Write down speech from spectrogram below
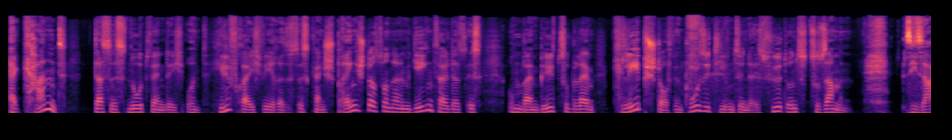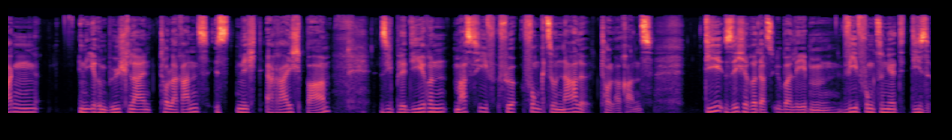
erkannt dass es notwendig und hilfreich wäre. Das ist kein Sprengstoff, sondern im Gegenteil, das ist, um beim Bild zu bleiben, Klebstoff im positiven Sinne. Es führt uns zusammen. Sie sagen in Ihrem Büchlein, Toleranz ist nicht erreichbar. Sie plädieren massiv für funktionale Toleranz. Die sichere das Überleben. Wie funktioniert diese?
